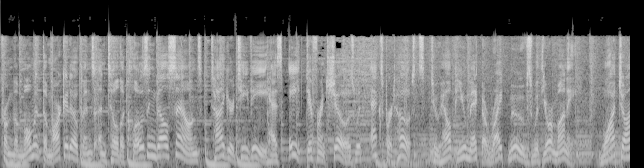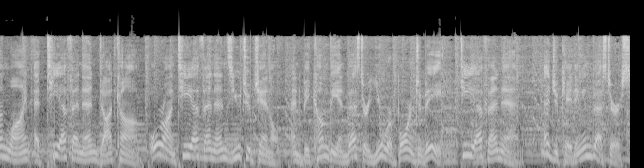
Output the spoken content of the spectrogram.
From the moment the market opens until the closing bell sounds, Tiger TV has eight different shows with expert hosts to help you make the right moves with your money. Watch online at TFNN.com or on TFNN's YouTube channel and become the investor you were born to be. TFNN, educating investors.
